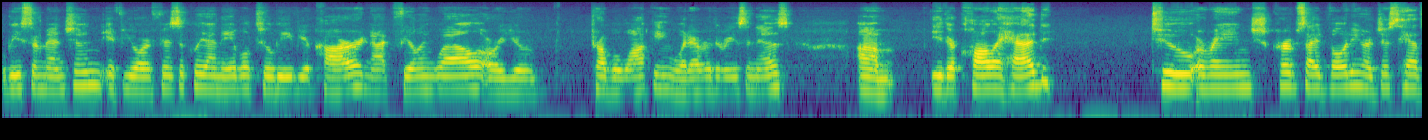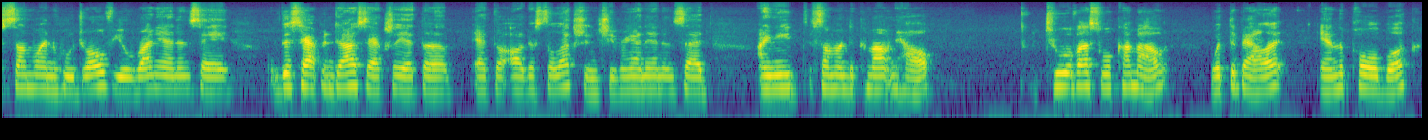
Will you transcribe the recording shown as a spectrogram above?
Lisa mentioned, if you are physically unable to leave your car, not feeling well, or you're trouble walking, whatever the reason is, um, either call ahead to arrange curbside voting or just have someone who drove you run in and say, this happened to us actually at the at the August election. She ran in and said, I need someone to come out and help. Two of us will come out with the ballot and the poll book.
